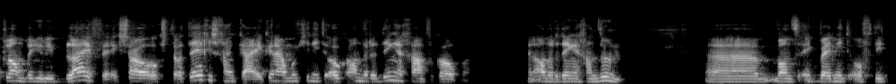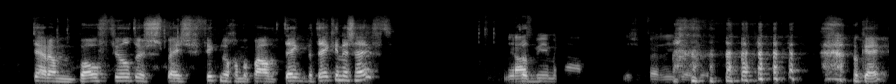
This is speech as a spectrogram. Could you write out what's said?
klant bij jullie blijven. Ik zou ook strategisch gaan kijken, nou moet je niet ook andere dingen gaan verkopen en andere dingen gaan doen. Uh, want ik weet niet of die term bovenfilters specifiek nog een bepaalde betekenis heeft. Ja, dat is meer met naam. Dus verder niet. Oké, okay.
